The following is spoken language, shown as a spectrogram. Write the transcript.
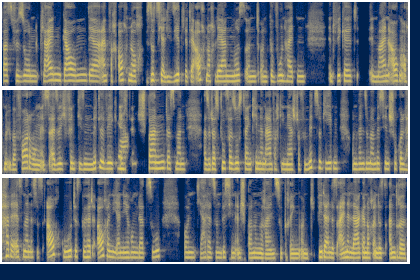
was für so einen kleinen Gaumen, der einfach auch noch sozialisiert wird, der auch noch lernen muss und, und Gewohnheiten entwickelt, in meinen Augen auch eine Überforderung ist. Also ich finde diesen Mittelweg ja. echt entspannt, dass man, also dass du versuchst, deinen Kindern einfach die Nährstoffe mitzugeben. Und wenn sie mal ein bisschen Schokolade essen, dann ist es auch gut. Das gehört auch in die Ernährung dazu. Und ja, da so ein bisschen Entspannung reinzubringen und weder in das eine Lager noch in das andere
